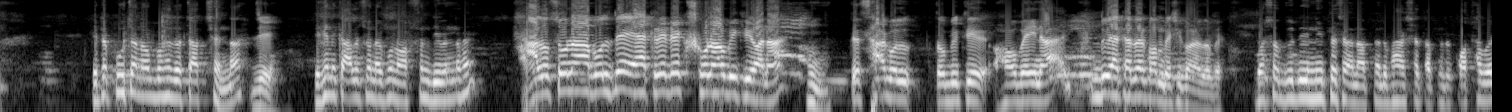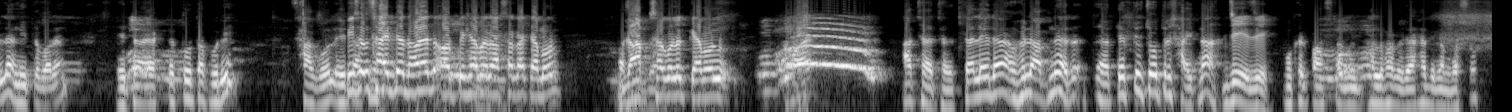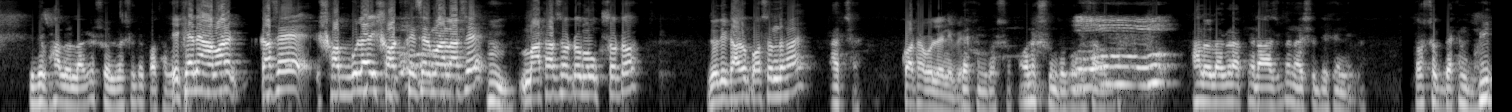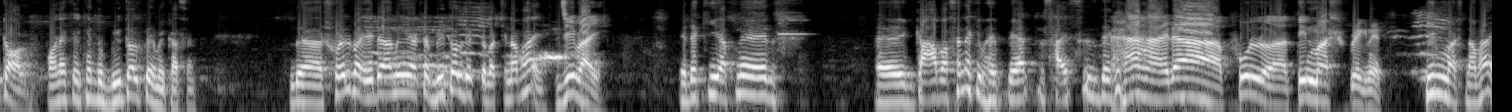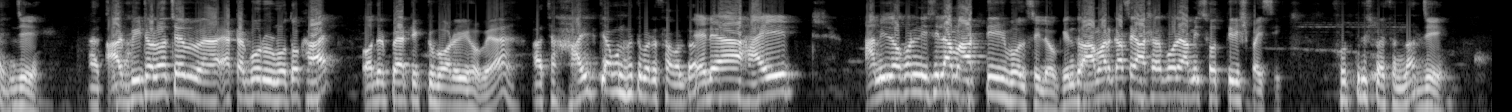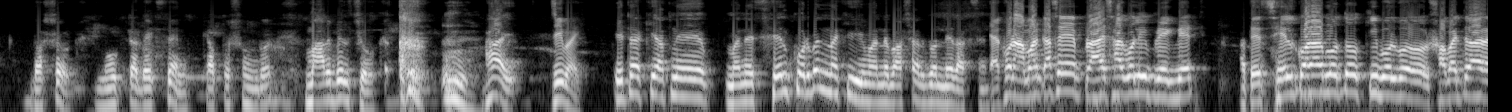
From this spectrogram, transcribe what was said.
এটা পঁচানব্বই হাজার চাচ্ছেন না? জি। এখানে কি আলোচনা কোনো অপশন দিবেন না ভাই? আলোচনা বলতে এক রেটে সোনাও বিক্রি হয় না। ছাগল তো বিক্রি হবেই না। দুই এক হাজার কম বেশি করা যাবে। দর্শক যদি নিতে চান আপনার ভাইয়ের সাথে আপনার কথা বলে নিতে পারেন। এটা একটা তোতাপুরি ছাগল। এটা পিছন সাইডটা ধরেন ওর পেশাবের রাস্তাটা কেমন? গাব ছাগলের কেমন হয়? আচ্ছা আচ্ছা। তাহলে এটা হলো আপনার তেত্রিশ চৌত্রিশ হাইট না? জি জি। মুখের পাঁচটা আমি ভালোভাবে দেখা দিলাম দর্শক। যদি ভালো লাগে শৈলের সাথে কথা এখানে আমার কাছে সবগুলাই শর্ট ফেসের মাল আছে। মাথা ছোট মুখ ছোট। যদি কারও পছন্দ হয় আচ্ছা। কথা বলে নিবে। দেখেন দর্শক অনেক সুন্দর। ভালো লাগলে আপনারা আসবেন এসে দেখে নেবেন। দর্শক দেখেন বিটল। অনেকে কিন্তু বিটল প্রেমিক আছেন। সোহেল ভাই এটা আমি একটা বিটল দেখতে পাচ্ছি না ভাই? জি ভাই। এটা কি আপনার এই গাব আছে নাকি ভাই? পেট সাইজ দেখে হ্যাঁ হ্যাঁ এটা ফুল তিন মাস প্রেগনেন্ট তিন মাস না ভাই? জি। আচ্ছা। আর বিটল হচ্ছে একটা গরুর মতো খায়। ওদের পেট একটু বড়ই হবে হ্যাঁ? আচ্ছা হাইট কেমন হতে পারে ছাগলটা এটা হাইট আমি যখন নিছিলাম আটত্রিশ বলছিল কিন্তু আমার কাছে আসার পরে আমি ছত্রিশ পাইছি। ছত্রিশ পাইছেন না? জি। দর্শক মুখটা দেখছেন কত সুন্দর। মার্বেল চোখ। ভাই জি ভাই। এটা কি আপনি মানে সেল করবেন নাকি মানে বাসার জন্য রাখছেন? এখন আমার কাছে প্রায় ছাগলই প্রেগনেন্ট সেল করার মতো কি বলব সবাই তো আর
